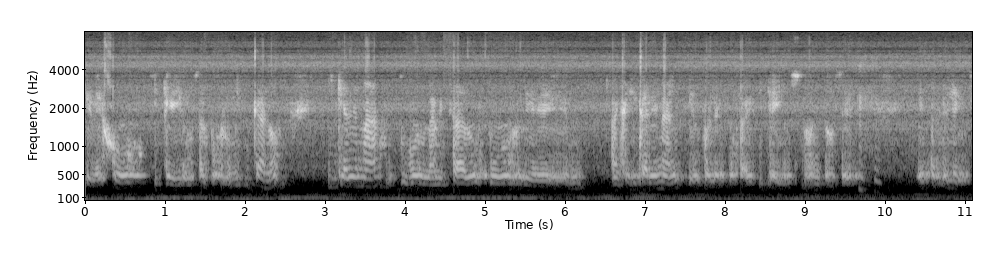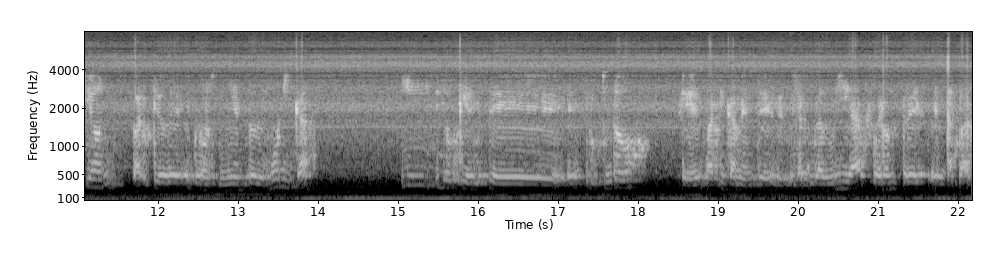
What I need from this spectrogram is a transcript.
que dejó Siqueiros al pueblo mexicano y que además estuvo organizado por eh, Angélica Arenal, que fue la esposa de Siqueiros, ¿no? Entonces, esta selección partió de ese conocimiento de Mónica y lo que se estructuró eh, básicamente desde la curaduría fueron tres etapas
